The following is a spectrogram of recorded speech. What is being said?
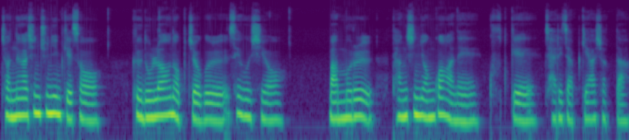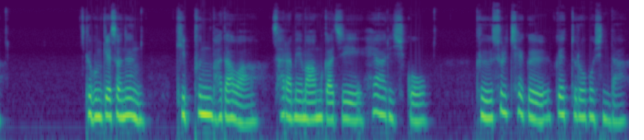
전능하신 주님께서 그 놀라운 업적을 세우시어 만물을 당신 영광 안에 굳게 자리 잡게 하셨다. 그분께서는 깊은 바다와 사람의 마음까지 헤아리시고 그 술책을 꿰뚫어 보신다.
